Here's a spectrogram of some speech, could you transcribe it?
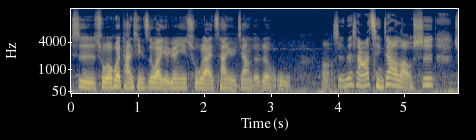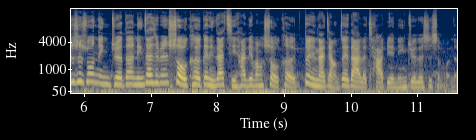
是除了会弹琴之外，也愿意出来参与这样的任务。嗯是，那想要请教老师，就是说，您觉得您在这边授课，跟您在其他地方授课，对您来讲最大的差别，您觉得是什么呢？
